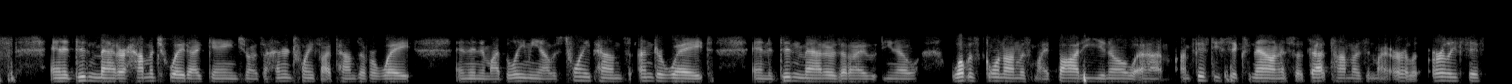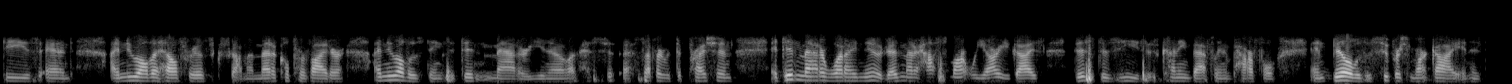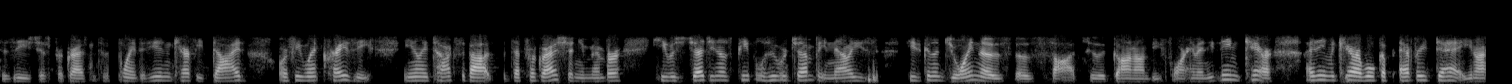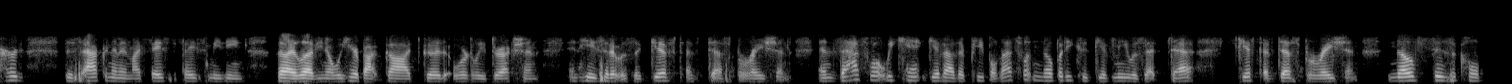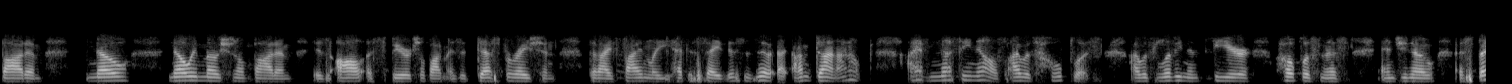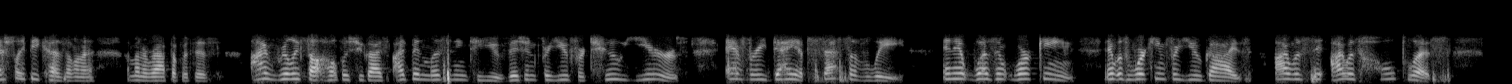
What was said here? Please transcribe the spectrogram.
and it didn't matter how much weight I gained. You know, I was 125 pounds overweight, and then in my bulimia, I was 20 pounds underweight, and it didn't matter that I, you know, what was going on with my body. You know, um, I'm 56 now, and so at that time I was in my early early 50s, and I knew all the health risks. I'm a medical provider. I knew all those things. It didn't matter. You know, I, I suffered with depression. It didn't matter what I knew. It doesn't matter how smart we are, you guys. This disease is cunning, baffling, and powerful. And Bill was a super smart guy, and his disease just progressed to the point that he didn't care if he died or if he went crazy. You know, he talks about the progression. You remember, he was judging those people who were jumping. Now he's he's going to join those those thoughts who had gone on before him, and he didn't even care. I didn't even care. I woke up every day. You know, I heard this acronym in my face-to-face meeting that I love. You know, we hear about God, good, orderly direction, and he said it was a gift of desperation, and that's what we can't give other people. That's what nobody could give me was that de- gift of desperation. No physical bottom, no no emotional bottom is all a spiritual bottom. Is a desperation that i finally had to say this is it. I, i'm done. I don't i have nothing else. I was hopeless. I was living in fear hopelessness and you know especially because i want to i'm going to wrap up with this. I really felt hopeless, you guys. I've been listening to you, Vision for You, for two years, every day, obsessively, and it wasn't working. And it was working for you guys. I was I was hopeless,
